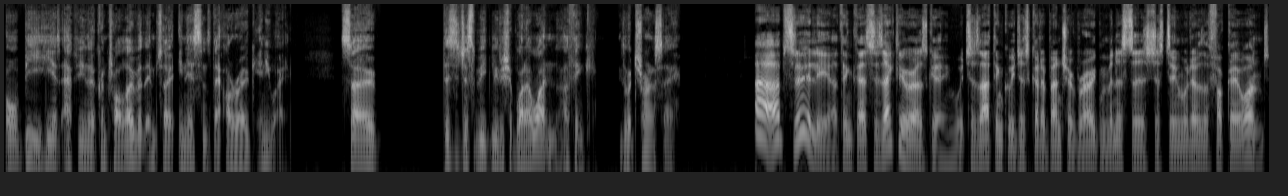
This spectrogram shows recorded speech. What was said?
or B, he has absolutely no control over them. So in essence, they are rogue anyway. So this is just weak leadership 101, I think, is what you're trying to say. Oh, absolutely. I think that's exactly where I was going, which is I think we just got a bunch of rogue ministers just doing whatever the fuck they want.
